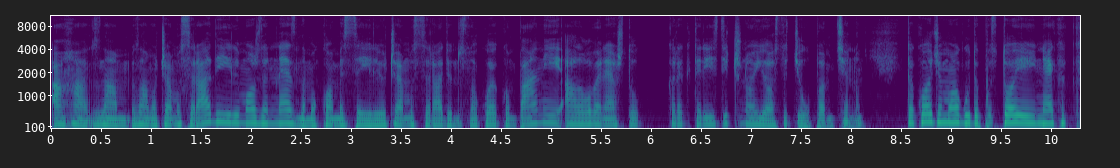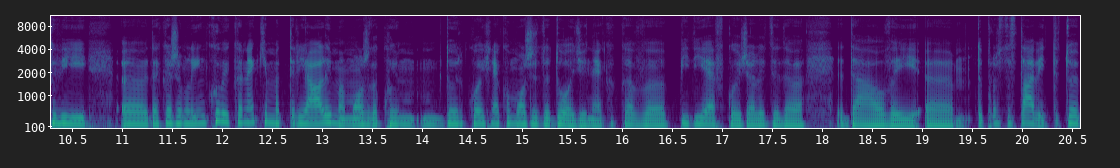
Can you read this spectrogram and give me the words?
aha, znam, znam o čemu se radi ili možda ne znam o kome se ili o čemu se radi, odnosno o kojoj kompaniji, ali ovo je nešto karakteristično i ostaće upamćeno. Takođe mogu da postoje i nekakvi, e, da kažem, linkovi ka nekim materijalima možda koji, do kojih neko može da dođe, nekakav e, PDF koji želite da, da, ovaj, e, da prosto stavite. To je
